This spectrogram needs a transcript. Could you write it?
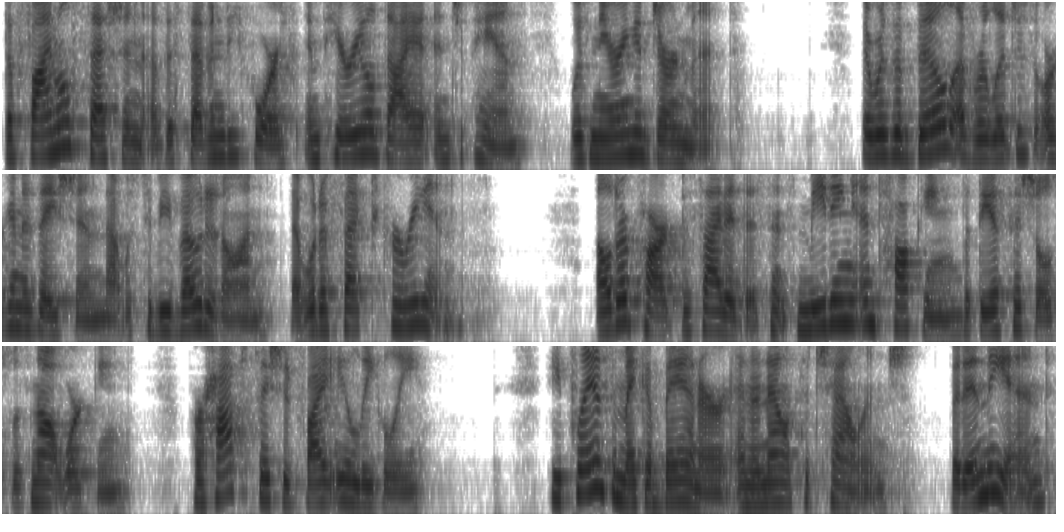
the final session of the 74th Imperial Diet in Japan was nearing adjournment. There was a bill of religious organization that was to be voted on that would affect Koreans. Elder Park decided that since meeting and talking with the officials was not working, perhaps they should fight illegally he planned to make a banner and announce a challenge, but in the end,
